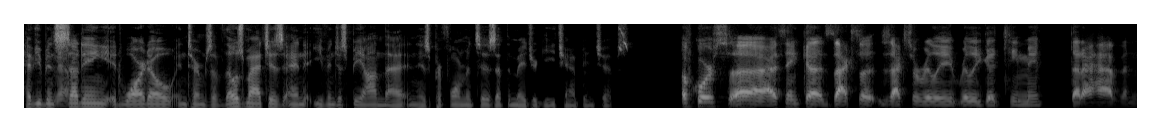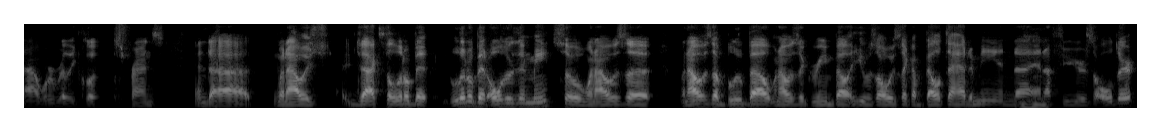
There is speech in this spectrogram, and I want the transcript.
Have you been yeah. studying Eduardo in terms of those matches, and even just beyond that in his performances at the Major Gi Championships? of course, uh, I think uh, Zach's a, Zach's a really really good teammate that I have, and uh, we're really close friends. And uh, when I was Zach's a little bit a little bit older than me, so when I was a when I was a blue belt, when I was a green belt, he was always like a belt ahead of me, and uh, mm-hmm. and a few years older.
